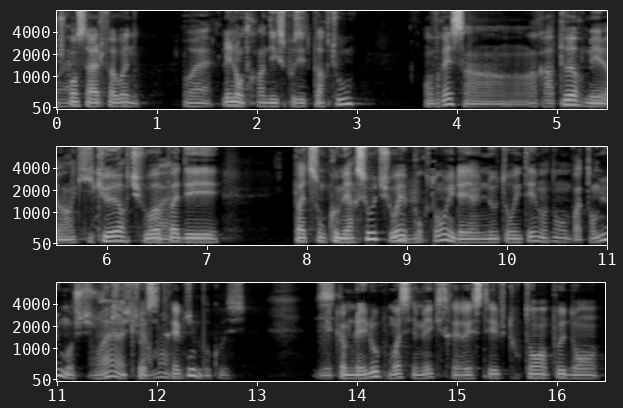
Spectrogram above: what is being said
Je pense à Alpha One. Ouais. Là, il est en train d'exploser de partout. En vrai, c'est un, un rappeur, mais un kicker, tu vois, pas des pas de sons commerciaux, tu vois, et Mhm. pourtant, il a une autorité maintenant. Bah, tant mieux, moi, je, Ouais, c'est clairement. très cool. beaucoup aussi. Mais comme Laylo, pour moi, c'est des mecs qui seraient restés tout le temps un peu dans.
